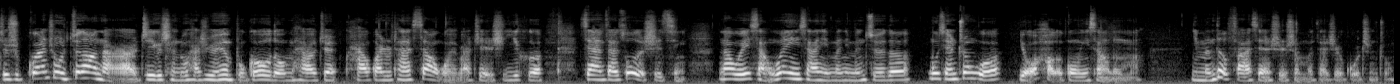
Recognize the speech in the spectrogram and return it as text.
就是关注捐到哪儿这个程度还是远远不够的，我们还要捐，还要关注它的效果，对吧？这也是一和现在在做的事情。那我也想问一下你们，你们觉得目前中国有好的公益项目吗？你们的发现是什么？在这个过程中，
